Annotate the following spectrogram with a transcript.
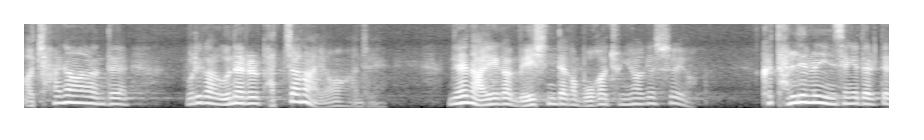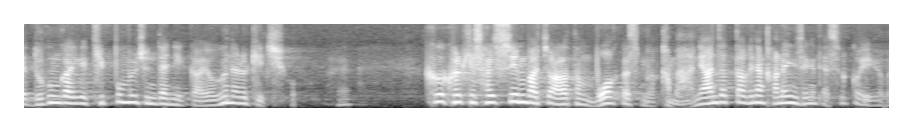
어, 찬양하는데 우리가 은혜를 받잖아요. 완전히. 내 나이가 몇인데가 뭐가 중요하겠어요? 그 달리는 인생이 될 때 누군가에게 기쁨을 준다니까요. 은혜를 끼치고. 그거 그렇게 살 쓰임 받지 않았다면 뭐 하겠습니까? 가만히 앉았다 그냥 가는 인생이 됐을 거예요.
